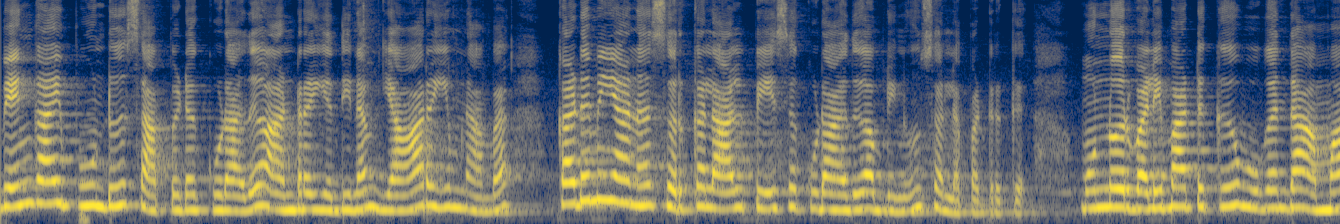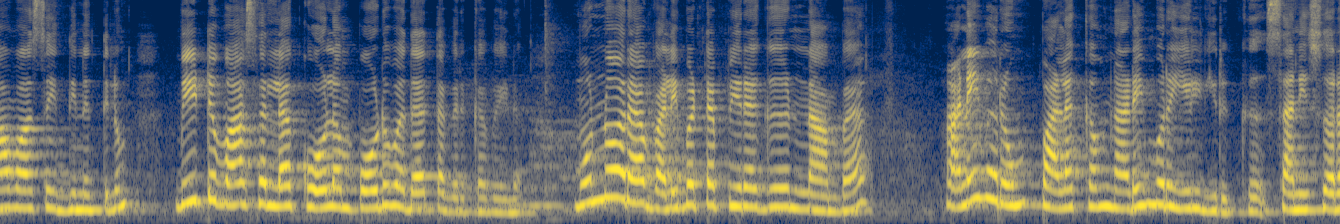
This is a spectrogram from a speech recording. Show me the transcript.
வெங்காய் பூண்டு சாப்பிடக்கூடாது. அன்றைய தினம் யாரையும் நாம் கடுமையான சொற்களால் பேசக்கூடாது அப்படின்னு சொல்லப்பட்டிருக்கு. முன்னோர் வழிபாட்டுக்கு உகந்த அமாவாசை தினத்திலும் வீட்டு வாசல்ல கோலம் போடுவதை தவிர்க்க வேண்டும். முன்னோரை வழிபட்ட பிறகு நாம் அனைவரும் பழக்கம் நடைமுறையில் இருக்கு. சனீஸ்வர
